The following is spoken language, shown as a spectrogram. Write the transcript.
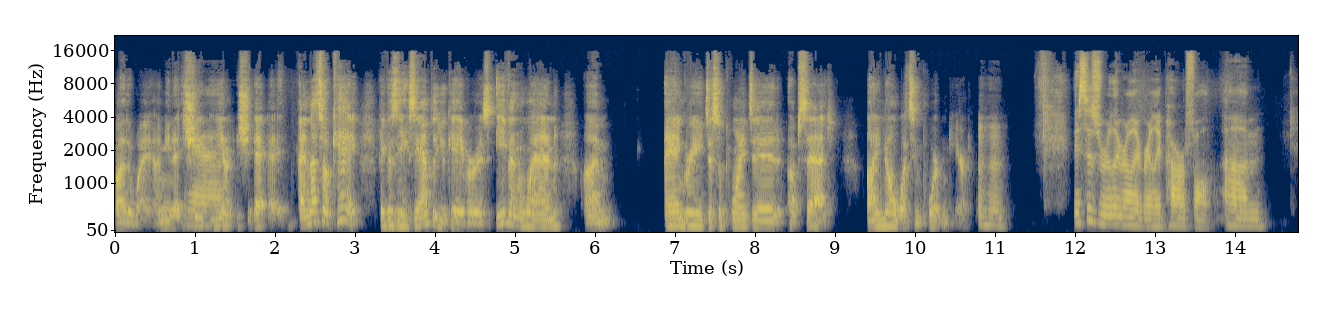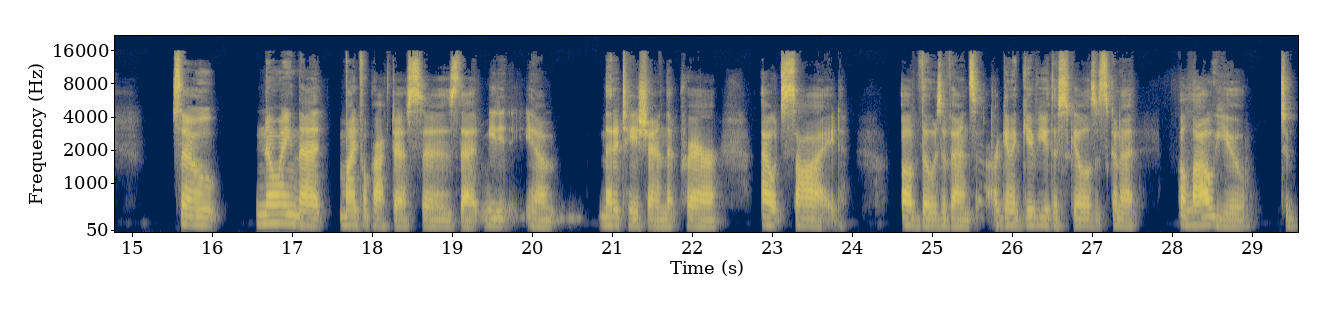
By the way, I mean, she, you know, she, eh, eh, and that's okay because the example you gave her is even when I'm angry, disappointed, upset, I know what's important here. hmm This is really, really, really powerful. Um, so, knowing that mindful practices, that med- you know, meditation, that prayer outside of those events are going to give you the skills. It's going to allow you to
